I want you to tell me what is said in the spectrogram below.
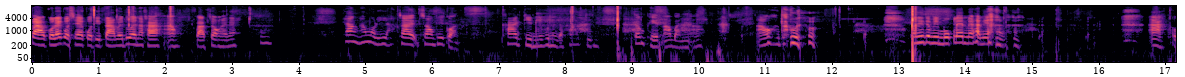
ฝากกดไลค์กดแชร์กดติดตามไว้ด้วยนะคะเอาฝากช่องให้นะช่างทั้งหมดเลยเหรอใช่ช่องพี่ก่อน ค่ากินนี่พูดหนึ่งกับค่ากิน ต้องเพจเอาบันนี้เอาเอาท่านผู้ชมวันนี้จะมีมุกเล่นไหมคะเนี่ยอะโอ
